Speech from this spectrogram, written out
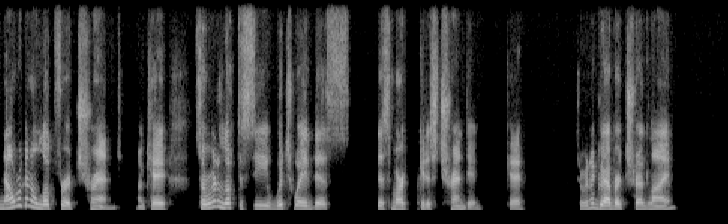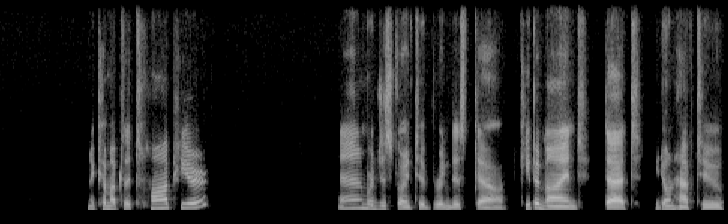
now we're gonna look for a trend, okay? So we're gonna look to see which way this, this market is trending, okay? So we're gonna grab our trend line. I'm gonna come up to the top here. And we're just going to bring this down. Keep in mind that you don't have to,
